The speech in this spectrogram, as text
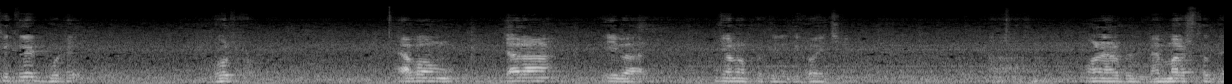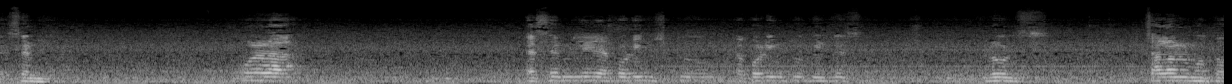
সিক্রেট ভোটে ভোট এবং যারা এবার জনপ্রতিনিধি হয়েছে honourable members of the assembly ওনারা assembly according to according to business rules চালানোর মতো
